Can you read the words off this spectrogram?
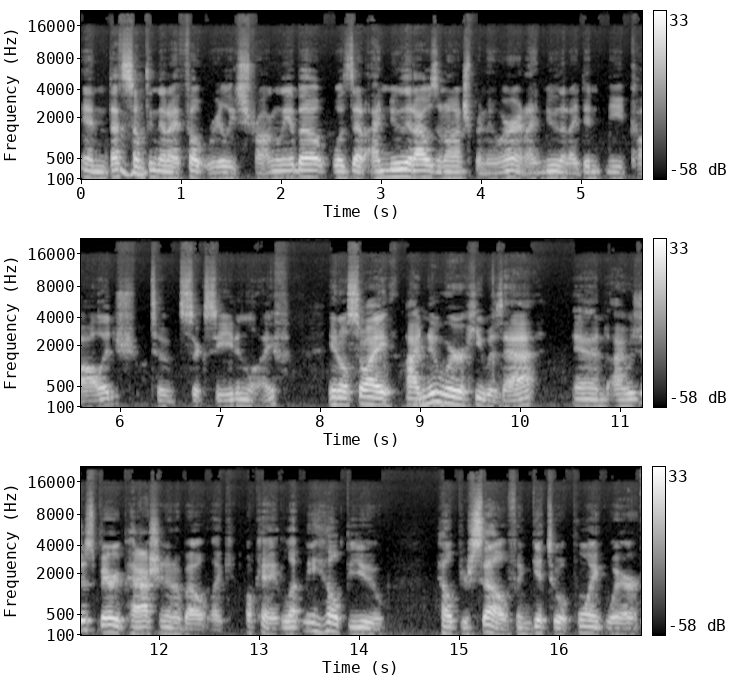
And that's Mhm. something that I felt really strongly about was that I knew that I was an entrepreneur and I knew that I didn't need college to succeed in life. You know, so I I knew where he was at and I was just very passionate about like, okay, let me help you help yourself and get to a point where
